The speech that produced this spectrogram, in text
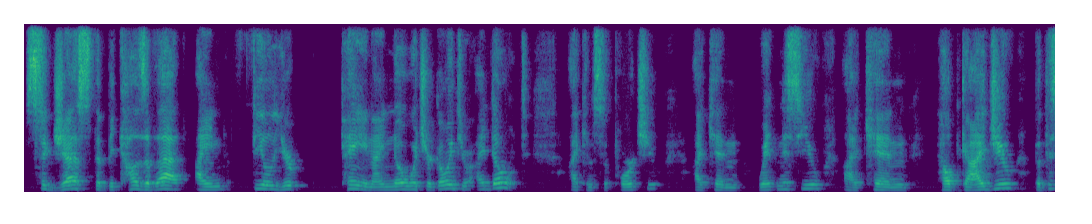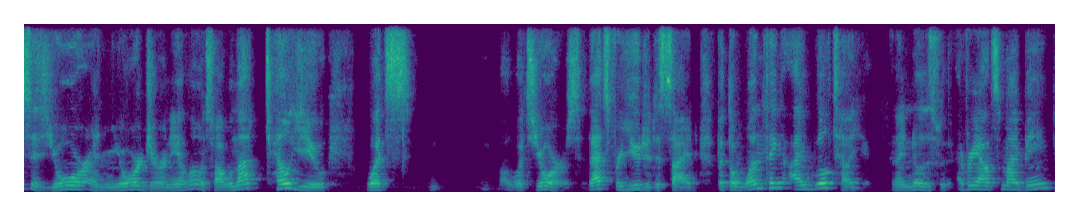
suggest that because of that, I feel your pain. I know what you're going through. I don't. I can support you. I can witness you. I can help guide you, but this is your and your journey alone. So I will not tell you what's what's yours. That's for you to decide. But the one thing I will tell you, and I know this with every ounce of my being,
